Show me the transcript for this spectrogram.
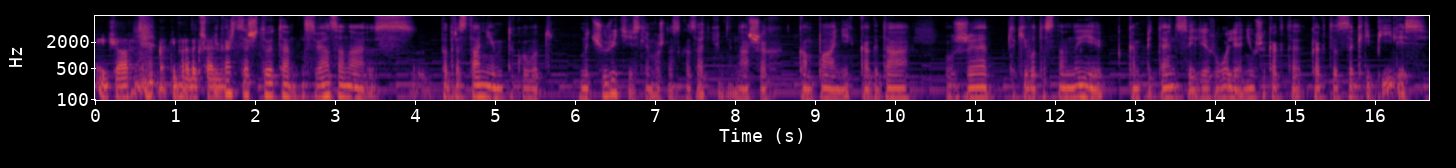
HR, как ни парадоксально. Мне кажется, что это связано с подрастанием такой вот maturity, если можно сказать, наших компаний, когда уже такие вот основные компетенции или роли, они уже как-то как закрепились,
